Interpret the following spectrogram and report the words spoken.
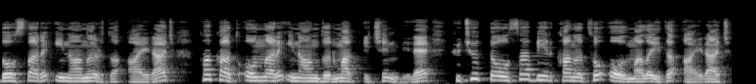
dostları inanırdı Ayraç fakat onları inandırmak için bile küçük de olsa bir kanıtı olmalıydı Ayraç.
